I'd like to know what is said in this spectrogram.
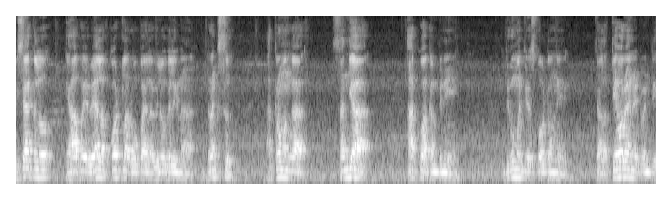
విశాఖలో యాభై వేల కోట్ల రూపాయల విలువ కలిగిన డ్రగ్స్ అక్రమంగా సంధ్యా ఆక్వా కంపెనీ దిగుమతి చేసుకోవటాన్ని చాలా తీవ్రమైనటువంటి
